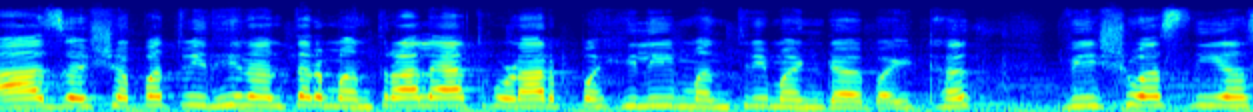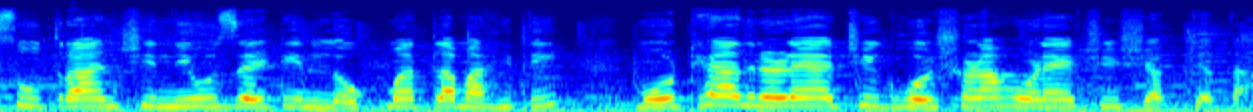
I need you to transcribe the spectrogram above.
आज शपथविधीनंतर मंत्रालयात होणार पहिली मंत्रिमंडळ बैठक. विश्वसनीय सूत्रांची न्यूज एटीन लोकमतला माहिती. मोठ्या निर्णयाची घोषणा होण्याची शक्यता.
